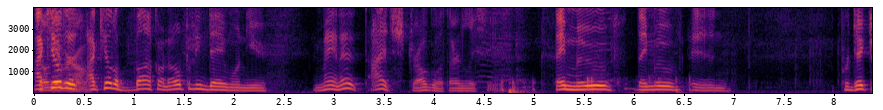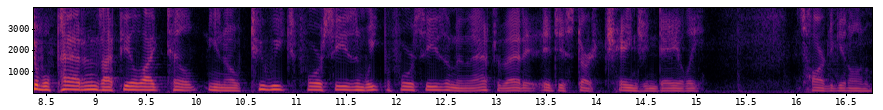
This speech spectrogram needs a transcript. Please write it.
I don't killed get me a wrong. I killed a buck on opening day one year. Man, it, I'd struggle with early season. They move. They move in predictable patterns. I feel like till you know two weeks before season, week before season, and after that, it, it just starts changing daily. It's hard to get on them.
